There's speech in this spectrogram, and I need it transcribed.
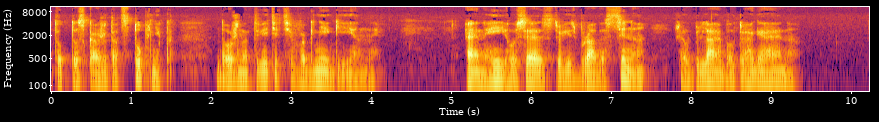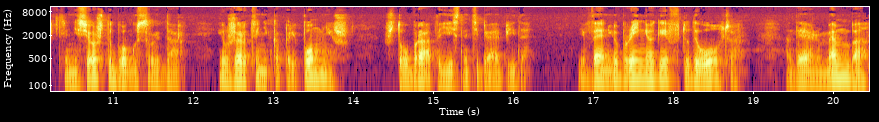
Тот, кто скажет «отступник», должен ответить в огне гиенны. And he who says to his brother «sinner» shall be liable to Gehenna. Если несешь ты Богу свой дар, и у жертвенника припомнишь, что у брата есть на тебя обида, if then you bring your gift to the altar – and there remember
